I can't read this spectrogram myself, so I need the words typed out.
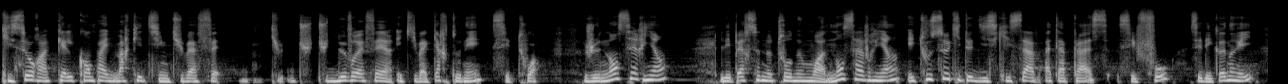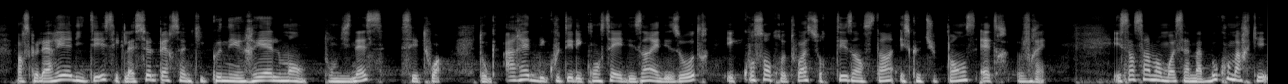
qui saura quelle campagne marketing tu vas faire, tu, tu devrais faire et qui va cartonner, c'est toi. Je n'en sais rien, les personnes autour de moi n'en savent rien et tous ceux qui te disent qu'ils savent à ta place, c'est faux, c'est des conneries parce que la réalité, c'est que la seule personne qui connaît réellement ton business, c'est toi. Donc arrête d'écouter les conseils des uns et des autres et concentre-toi sur tes instincts et ce que tu penses être vrai. Et sincèrement, moi, ça m'a beaucoup marqué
